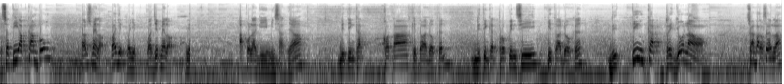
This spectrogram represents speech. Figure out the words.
setiap kampung harus melok, Wajib, wajib. wajib melok. Iya. Apalagi misalnya di tingkat kota kita adokan, di tingkat provinsi kita adokan, di tingkat regional Sumbaksen. katakanlah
